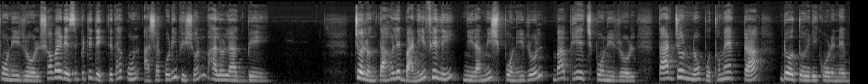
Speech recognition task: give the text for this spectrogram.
পনির রোল। সবাই রেসিপিটি দেখতে থাকুন। আশা করি ভীষণ ভালো লাগবে। চলুন তাহলে বানিয়ে ফেলি নিরামিষ পনির রোল বা ভেজ পনির রোল। তার জন্য প্রথমে একটা ডো তৈরি করে নেব।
